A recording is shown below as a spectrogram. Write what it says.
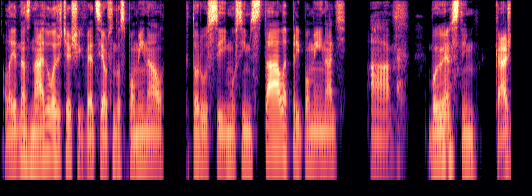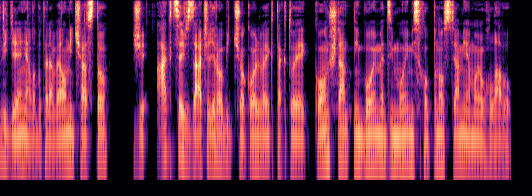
Ale jedna z najdôležitejších vecí, ja už som to spomínal, ktorú si musím stále pripomínať a bojujem s tým každý deň, alebo teda veľmi často, že ak chceš začať robiť čokoľvek, tak to je konštantný boj medzi mojimi schopnosťami a mojou hlavou.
